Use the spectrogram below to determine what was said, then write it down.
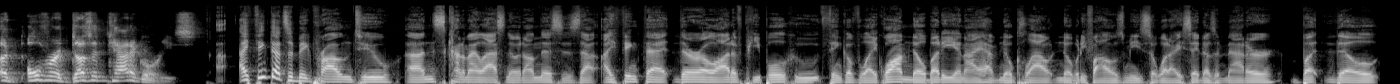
a, over a dozen categories. I think that's a big problem too. Uh, and this is kind of my last note on this is that I think that there are a lot of people who think of like, well, I'm nobody and I have no clout, nobody follows me, so what I say doesn't matter. But they'll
